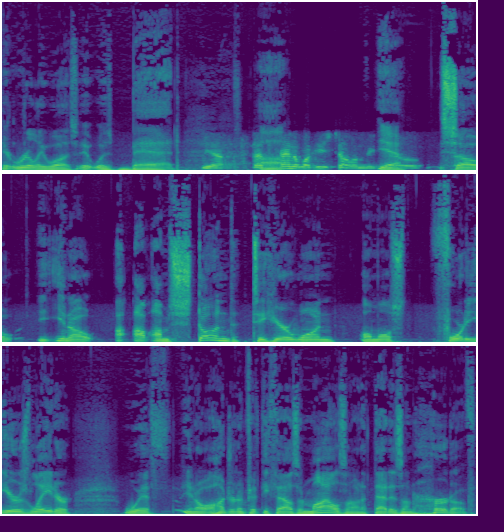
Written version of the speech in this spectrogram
It really was. It was bad. Yeah, that's uh, kind of what he's telling me. Yeah. Too. So you know, I, I'm stunned to hear one almost 40 years later with you know 150,000 miles on it. That is unheard of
